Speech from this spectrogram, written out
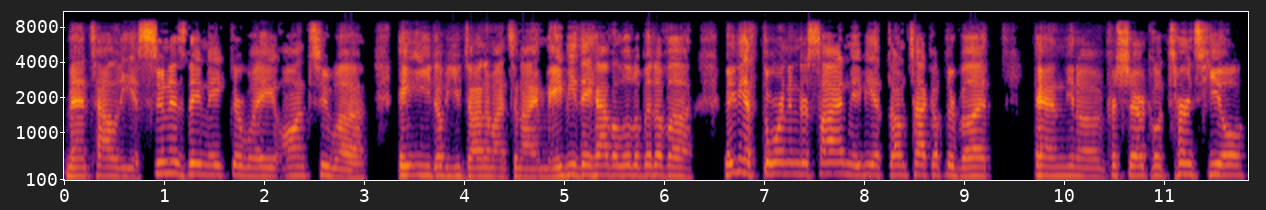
mentality as soon as they make their way onto uh AEW Dynamite tonight. Maybe they have a little bit of a maybe a thorn in their side, maybe a thumbtack up their butt, and you know Chris Jericho turns heel.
